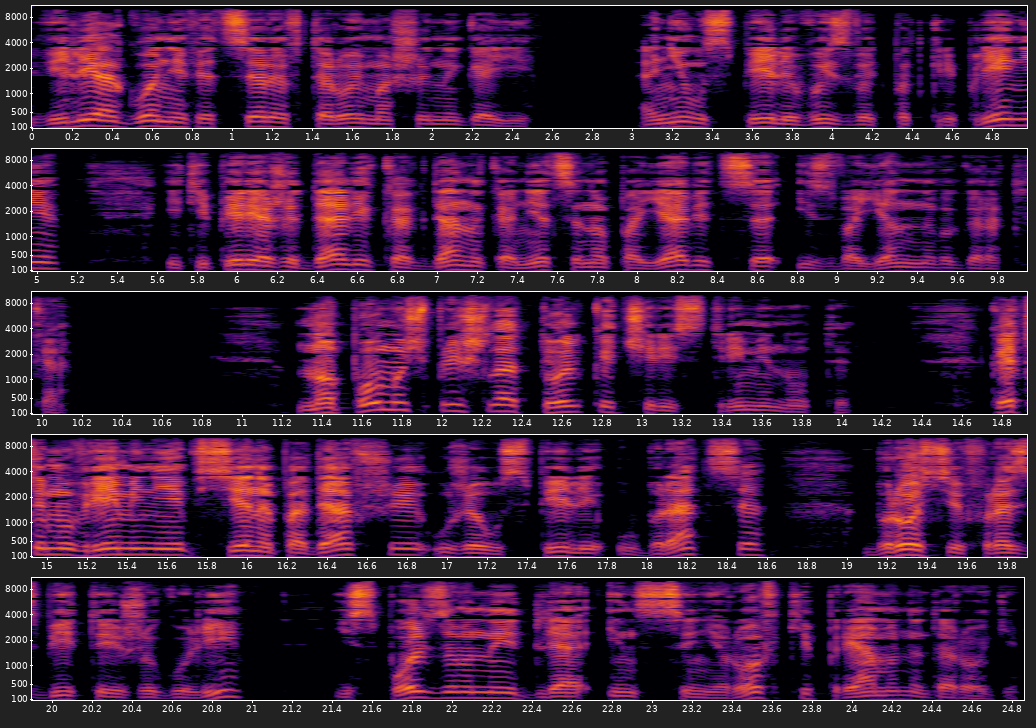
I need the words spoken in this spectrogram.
вели огонь офицеры второй машины ГАИ. Они успели вызвать подкрепление и теперь ожидали, когда, наконец, оно появится из военного городка. Но помощь пришла только через три минуты. К этому времени все нападавшие уже успели убраться, бросив разбитые «Жигули», использованные для инсценировки прямо на дороге.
